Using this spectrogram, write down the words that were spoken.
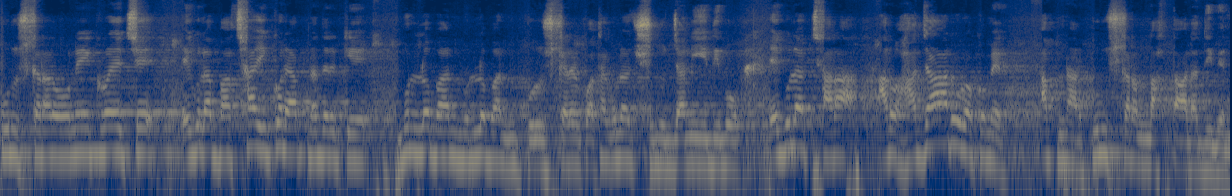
পুরস্কার আরও অনেক রয়েছে। এগুলা বাছাই করে আপনাদেরকে মূল্যবান মূল্যবান পুরস্কারের কথাগুলো শুধু জানিয়ে দিব। এগুলা ছাড়া আরও হাজারো রকমের আপনার পুরস্কার আল্লাহ তাআলা দিবেন।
